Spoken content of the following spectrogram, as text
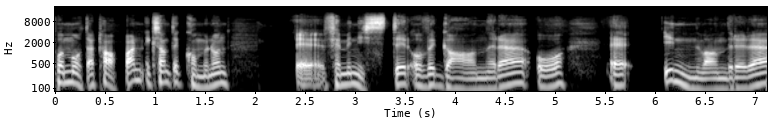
på en måte er taperen. Ikke sant? Det kommer noen eh, feminister og veganere og eh, innvandrere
